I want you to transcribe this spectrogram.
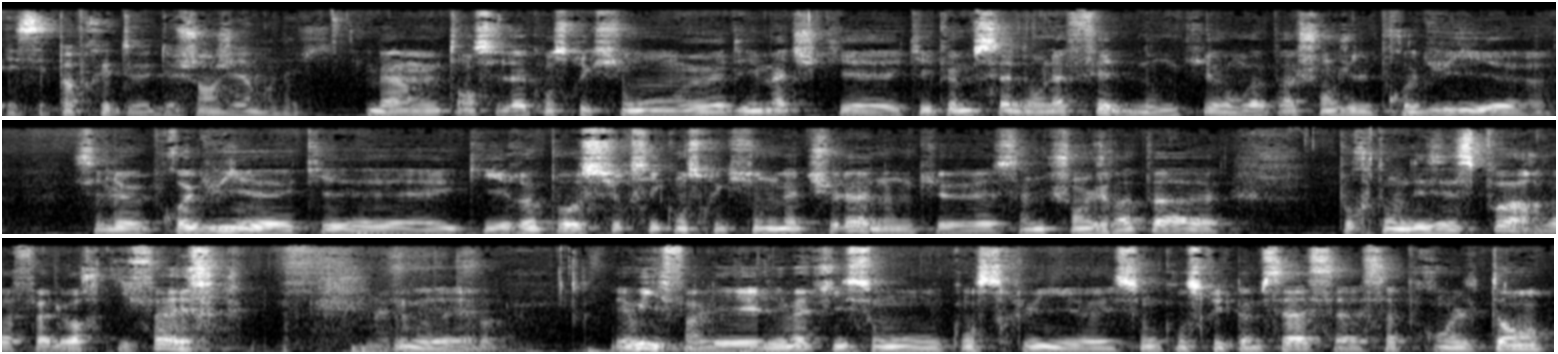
et c'est pas prêt de, de, changer à mon avis. Ben, en même temps, c'est la construction des matchs qui est, qui est, comme ça dans la Fed, donc on va pas changer le produit. c'est le produit qui, qui, repose sur ces constructions de matchs-là, donc ça ne changera pas pour ton désespoir, va falloir t'y faire mais, oui, enfin, les, les, matchs ils sont construits, euh, sont construits comme ça, ça, prend le temps.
